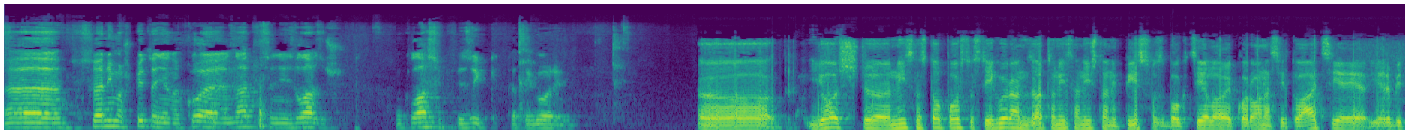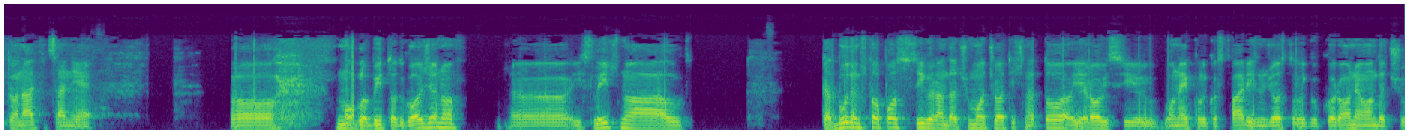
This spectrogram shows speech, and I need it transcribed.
E, sve imaš pitanje na koje natjecanje izlaziš u klasik fizik kategoriji. E, još e, nisam 100% siguran, zato nisam ništa ni pisao zbog cijele ove korona situacije, jer bi to natjecanje o, moglo biti odgođeno e, i slično, ali kad budem 100% siguran da ću moći otići na to, jer ovisi o nekoliko stvari, između ostalog u korone, onda ću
